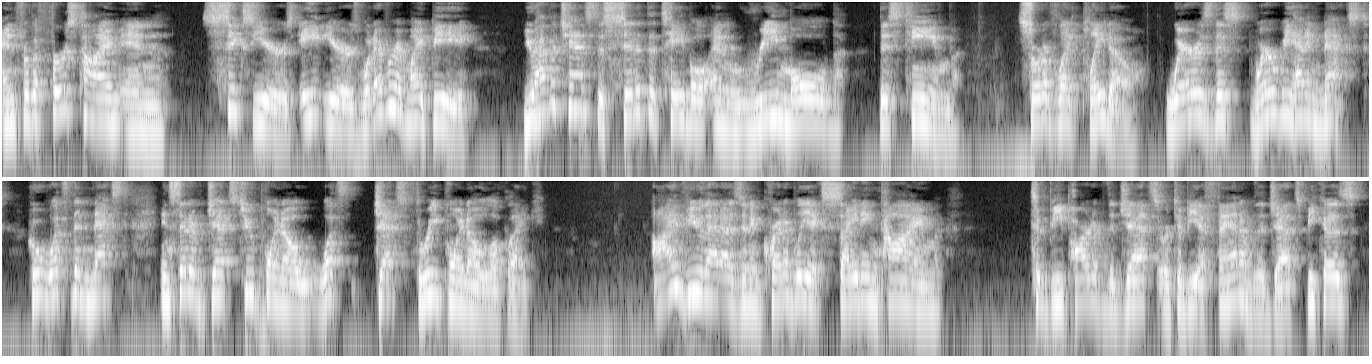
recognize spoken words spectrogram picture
And for the first time in six years, eight years, whatever it might be, you have a chance to sit at the table and remold this team sort of like Play-Doh. Where is this where are we heading next? Who what's the next instead of Jets 2.0, what's Jets 3.0 look like? I view that as an incredibly exciting time to be part of the Jets or to be a fan of the Jets because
